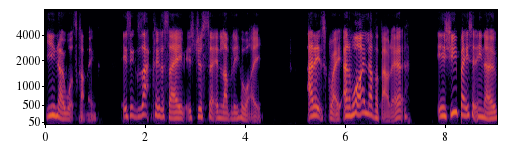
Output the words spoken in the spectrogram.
you know what's coming. It's exactly the same. It's just set in lovely Hawaii, and it's great. And what I love about it is you basically know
